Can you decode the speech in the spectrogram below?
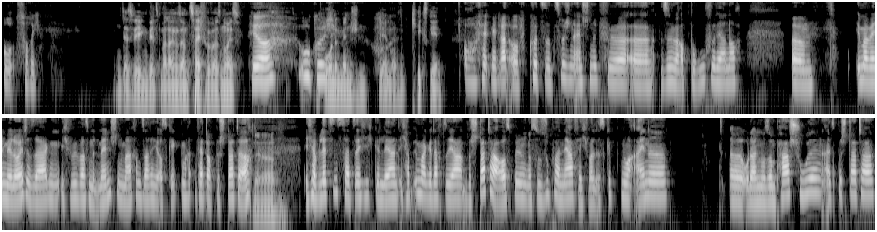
Oh, sorry. Deswegen wird's mal langsam Zeit für was Neues. Ja, oh gut. Ohne Menschen, die einem auf den Keks gehen. Oh, fällt mir gerade auf. Kurzer Zwischeneinschnitt für, äh, sind wir auch Berufe da noch. Ähm, immer wenn mir Leute sagen, ich will was mit Menschen machen, sage ich aus Gag, werd doch Bestatter. Ja, Ich habe letztens tatsächlich gelernt, ich habe immer gedacht, so ja, Bestatterausbildung ist so super nervig, weil es gibt nur eine äh, oder nur so ein paar Schulen als Bestatter,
